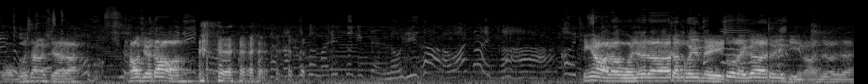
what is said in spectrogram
我不上学了，逃学大王。挺好的，我觉得跟微微做了一个对比嘛，是不是？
